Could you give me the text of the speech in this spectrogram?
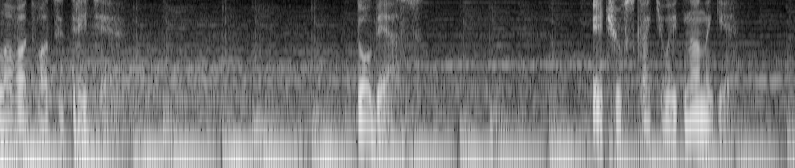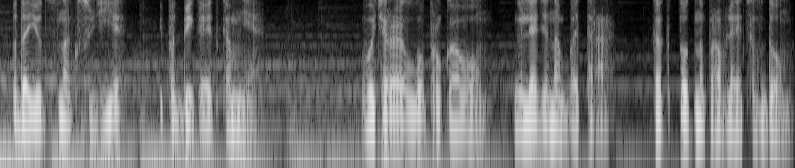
Глава 23. Тобиас. Эчо вскакивает на ноги, подает знак судье и подбегает ко мне. Вытираю лоб рукавом, глядя на Беттера, как тот направляется в дом.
